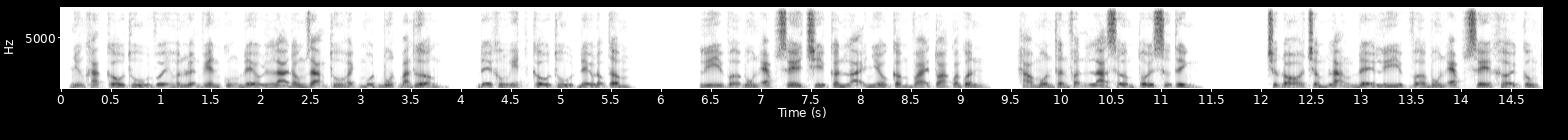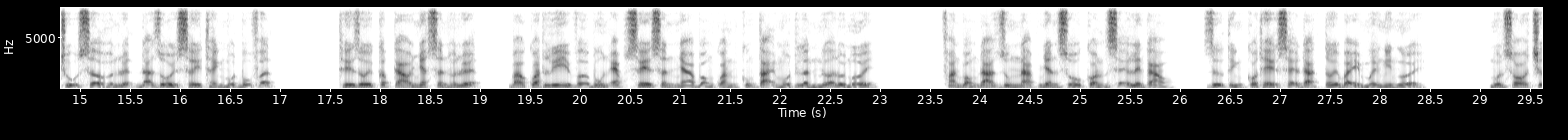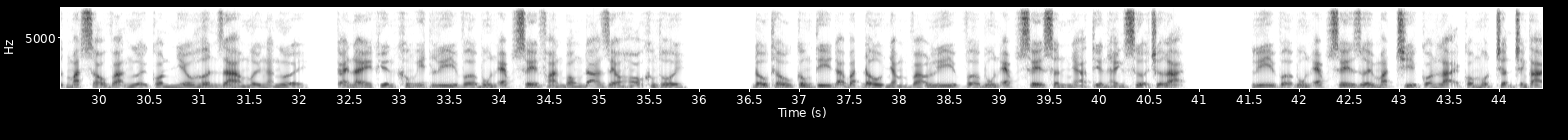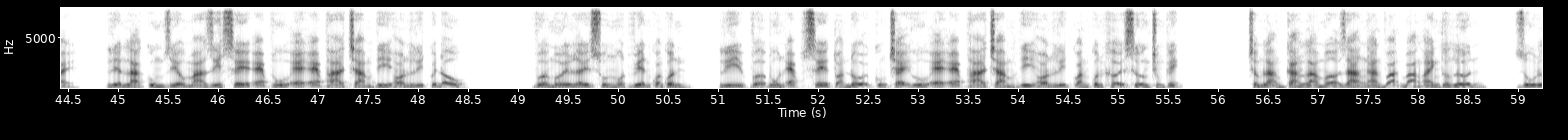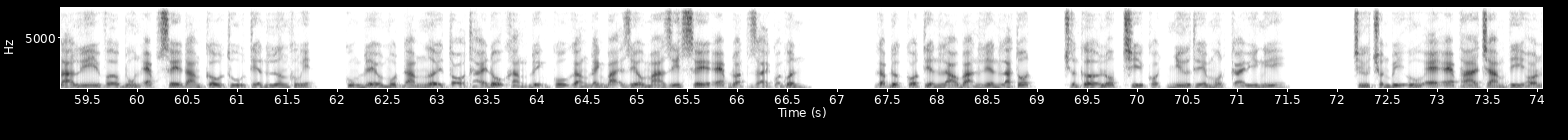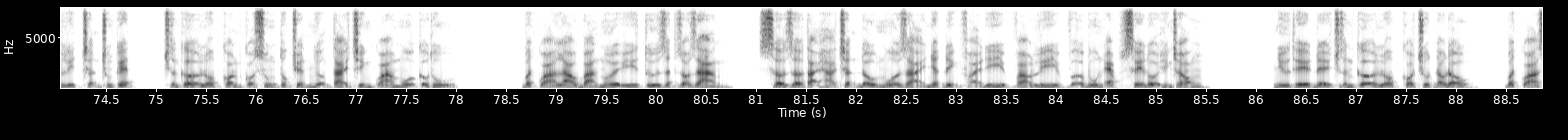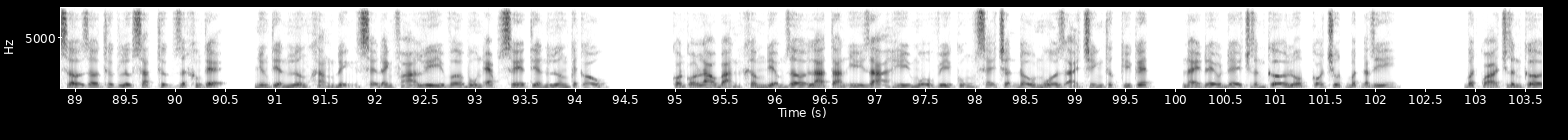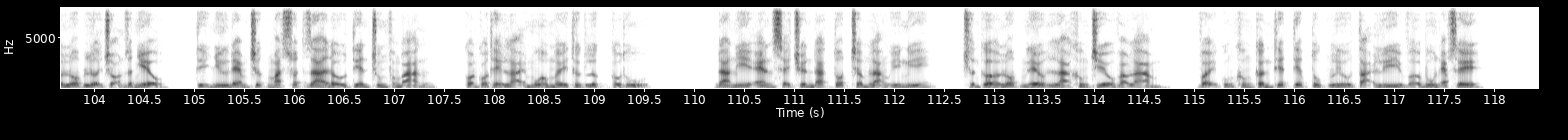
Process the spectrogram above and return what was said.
Những khác cầu thủ với huấn luyện viên cũng đều là đồng dạng thu hoạch một bút ban thưởng, để không ít cầu thủ đều động tâm. Liverpool FC chỉ cần lại nhiều cầm vài tòa quán quân, hào môn thân phận là sớm tối sự tình. Trước đó trầm lãng để Liverpool FC khởi công trụ sở huấn luyện đã rồi xây thành một bộ phận. Thế giới cấp cao nhất sân huấn luyện, bao quát Liverpool FC sân nhà bóng quán cũng tại một lần nữa đổi mới. Fan bóng đá dung nạp nhân số còn sẽ lên cao, dự tính có thể sẽ đạt tới 70.000 người. Muốn so trước mắt 6 vạn người còn nhiều hơn ra 10.000 người, cái này khiến không ít Liverpool FC fan bóng đá gieo họ không thôi. Đấu thầu công ty đã bắt đầu nhằm vào Liverpool FC sân nhà tiến hành sửa chữa lại. Liverpool FC dưới mắt chỉ còn lại có một trận tranh tài, liền là cùng Real Madrid CFUEFA Champions League quyết đấu. Vừa mới lấy xuống một viên quán quân, Liverpool FC toàn đội cũng chạy UEFA Champions League quán quân khởi xướng trùng kích. Trầm lãng càng là mở ra ngàn vạn bảng Anh thường lớn, dù là Liverpool FC đám cầu thủ tiền lương không ít, cũng đều một đám người tỏ thái độ khẳng định cố gắng đánh bại Real Madrid CF đoạt giải quán quân. Gặp được có tiền lão bản liền là tốt, chân cờ lốp chỉ có như thế một cái ý nghĩ. Chứ chuẩn bị UEFA Champions League trận chung kết, chân cờ lốp còn có sung túc chuyển nhượng tài chính qua mua cầu thủ. Bất quá lao bản mới ý tứ rất rõ ràng, sờ giờ tại hạ trận đấu mùa giải nhất định phải đi vào Liverpool FC đội hình trong. Như thế để chân cờ lốp có chút đau đầu, bất quá sờ giờ thực lực xác thực rất không tệ, nhưng tiền lương khẳng định sẽ đánh phá Liverpool FC tiền lương kết cấu. Còn có lao bản khâm điểm giờ Latan y dạ hỉ mộ vì cũng sẽ trận đấu mùa giải chính thức ký kết, này đều để dần cờ lốp có chút bất đắc dĩ. Bất quá dần cờ lốp lựa chọn rất nhiều, tỉ như đem trước mắt xuất ra đầu tiên trung phong bán, còn có thể lại mua mấy thực lực cầu thủ. Daniel sẽ truyền đạt tốt trầm lặng ý nghĩ, dần cờ lốp nếu là không chiếu vào làm, vậy cũng không cần thiết tiếp tục lưu tại Liverpool FC.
